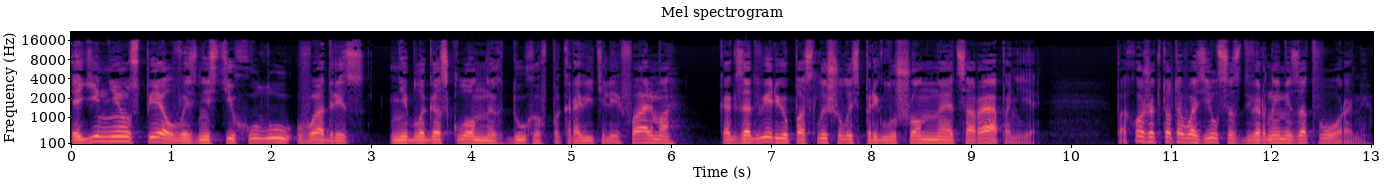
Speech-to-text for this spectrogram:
Эгин не успел вознести хулу в адрес неблагосклонных духов-покровителей Фальма, как за дверью послышалось приглушенное царапанье. Похоже, кто-то возился с дверными затворами.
